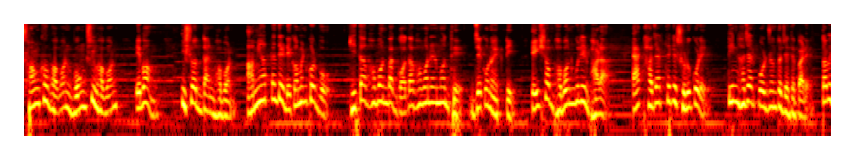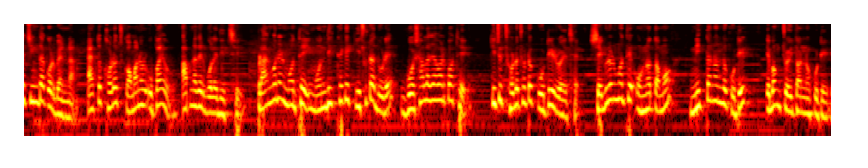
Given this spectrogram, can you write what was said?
শঙ্খ ভবন, বংশী ভবন এবং ঈশ্বরদান ভবন। আমি আপনাদের রেকমেন্ড করব গীতা ভবন বা গদা ভবনের মধ্যে যে কোনো একটি। এইসব ভবনগুলির ভাড়া এক হাজার থেকে শুরু করে তিন হাজার পর্যন্ত যেতে পারে। তবে চিন্তা করবেন না, এত খরচ কমানোর উপায়ও আপনাদের বলে দিচ্ছি। প্রাঙ্গণের মধ্যেই মন্দির থেকে কিছুটা দূরে গোশালা যাওয়ার পথে কিছু ছোট ছোট কুটির রয়েছে। সেগুলোর মধ্যে অন্যতম নিত্যানন্দ কুটির এবং চৈতন্য কুটির।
